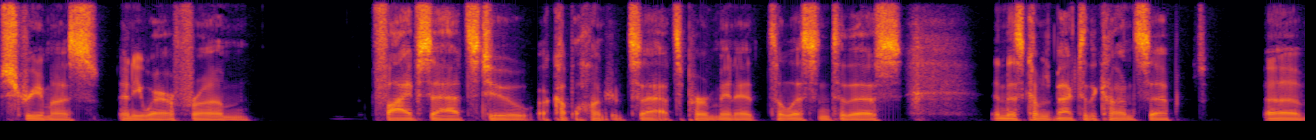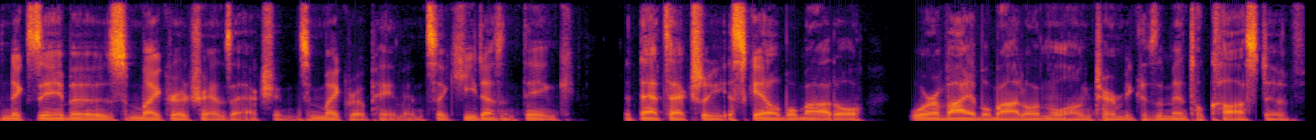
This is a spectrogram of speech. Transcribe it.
stream us anywhere from five sats to a couple hundred sats per minute to listen to this. And this comes back to the concept of Nick Szabo's microtransactions and micropayments. Like he doesn't think that that's actually a scalable model or a viable model in the long term because the mental cost of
